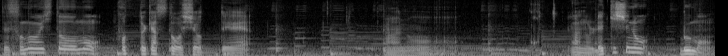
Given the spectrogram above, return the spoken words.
うでその人もポッドキャストをしよってあのあの歴史の部門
